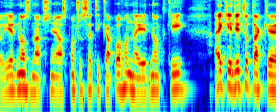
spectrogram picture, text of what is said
jednoznačne, aspoň čo sa týka pohodnej jednotky, aj keď je to také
